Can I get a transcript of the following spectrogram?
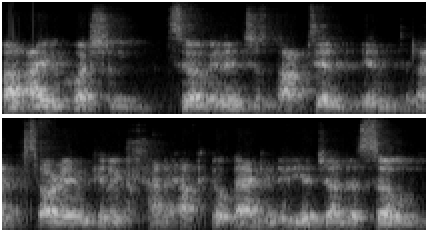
Uh, I have a question, so, and it just popped in, and I'm sorry, I'm gonna kind of have to go back into the agenda. So,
